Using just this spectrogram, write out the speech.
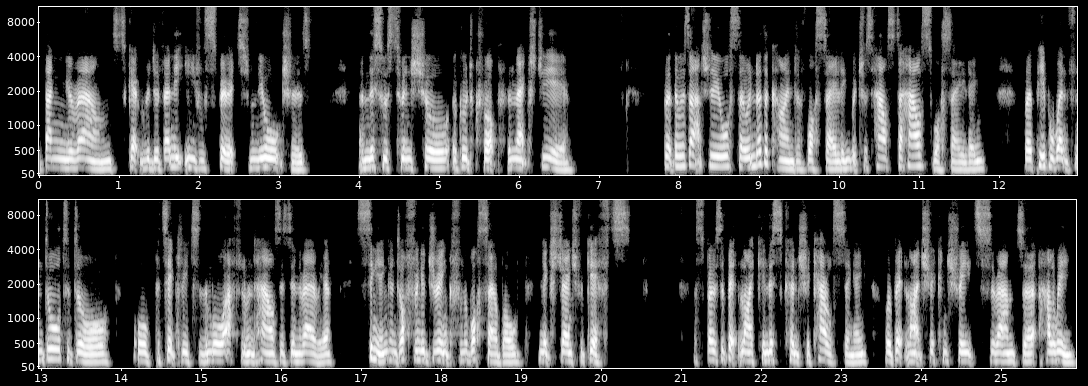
banging around to get rid of any evil spirits from the orchard. And this was to ensure a good crop the next year. But there was actually also another kind of wassailing, which was house to house wassailing, where people went from door to door, or particularly to the more affluent houses in their area, singing and offering a drink from the wassail bowl in exchange for gifts. I suppose a bit like in this country, carol singing, or a bit like trick and treats around uh, Halloween.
